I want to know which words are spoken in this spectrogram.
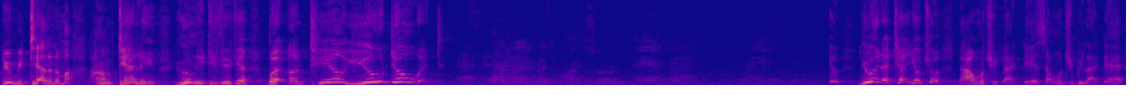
You be telling them, I'm telling you, you need to do that. But until you do it, you in there telling your children, now I want you to be like this, I want you to be like that.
